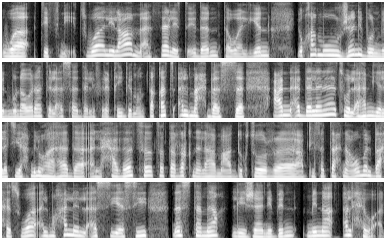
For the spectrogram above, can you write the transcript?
وتفنيت وللعام الثالث إذا تواليا يقام جانب من مناورات الأسد الإفريقي بمنطقة المحبس. عن الدلالات والأهمية التي يحملها هذا الحدث تطرقنا لها مع الدكتور عبد الفتاح نعوم الباحث والمحلل السياسي. نستمع لجانب من الحوار.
